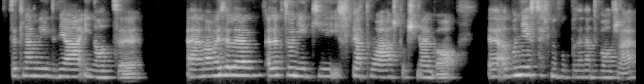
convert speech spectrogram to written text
z cyklami dnia i nocy. E, Mamy tyle elektroniki i światła sztucznego, e, albo nie jesteśmy w ogóle na dworze,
